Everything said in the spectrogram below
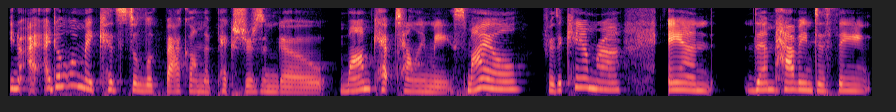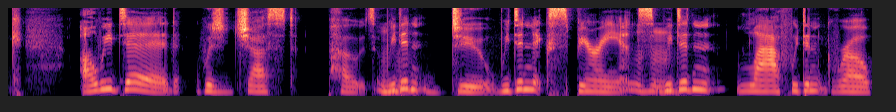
You know, I, I don't want my kids to look back on the pictures and go, Mom kept telling me, smile for the camera. And them having to think, all we did was just pose. We didn't do, we didn't experience, we didn't laugh, we didn't grow,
